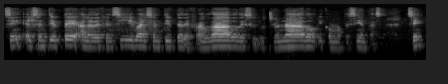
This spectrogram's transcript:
¿sí? El sentirte a la defensiva, el sentirte defraudado, desilusionado y cómo te sientas, ¿sí?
